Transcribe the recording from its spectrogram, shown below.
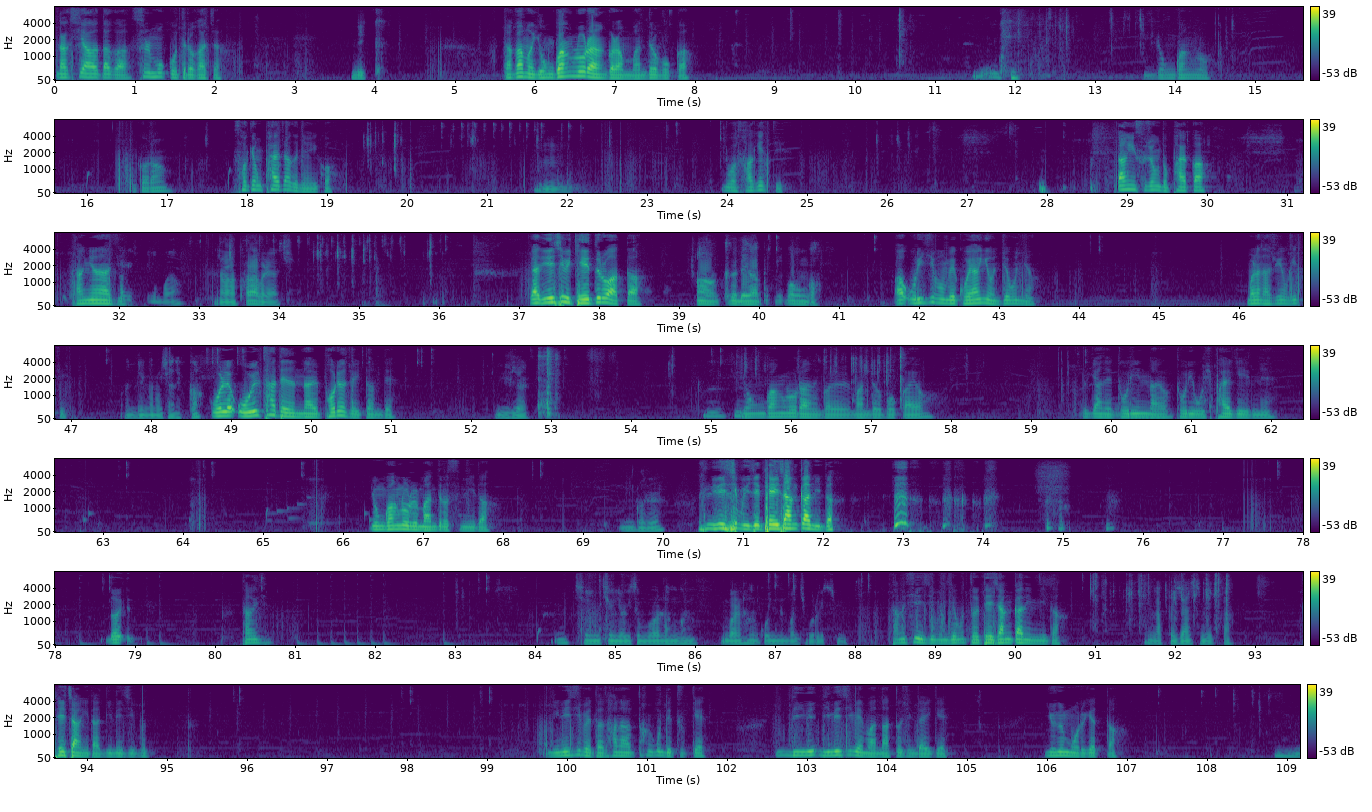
낚시하다가 술 먹고 들어가자. 니크. 잠깐만 용광로라는 걸 한번 만들어 볼까? 용광로. 이거랑 석영 팔자 그냥 이거. 음. 누가 사겠지? 땅이 수정도 팔까? 당연하지. 이건 뭐야? 아, 팔아버려야지. 야, 니네 집에 개 들어왔다. 어, 그거 내가 뽑- 뽑은 거. 아, 우리 집은 왜 고양이 언제 오냐? 몰라, 나중에 오겠지. 언젠간 오지 않을까? 원래 5일차 되는 날 버려져 있던데. real. 용광로라는 걸 만들어 볼까요? 여기 안에 돌이 있나요? 돌이 58개 있네. 용광로를 만들었습니다. 이거를. 니네 집은 이제 대장간이다. 너, 당신 지금, 지금 여기서 뭘 한 건, 뭘 하고 있는 건지 모르겠습니다. 당신의 집은 이제부터 대장간입니다. 나쁘지 않습니다. 대장이다 니네 집은. 니네 집에다 하나 한 군데 둘게. 니네 니네 집에만 놔둬진다 이게. 이유는 모르겠다. 음,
